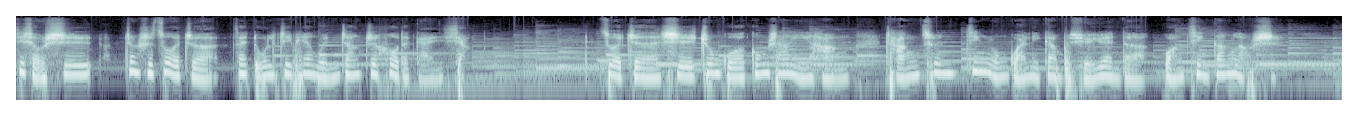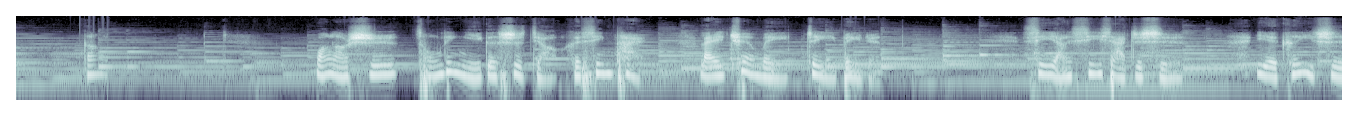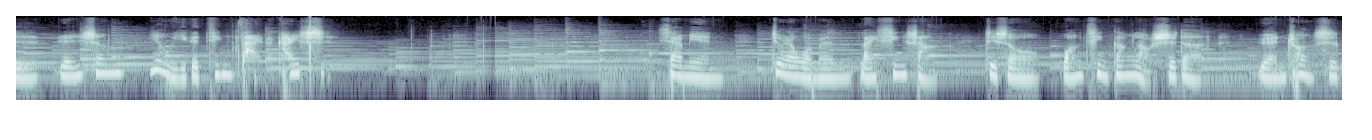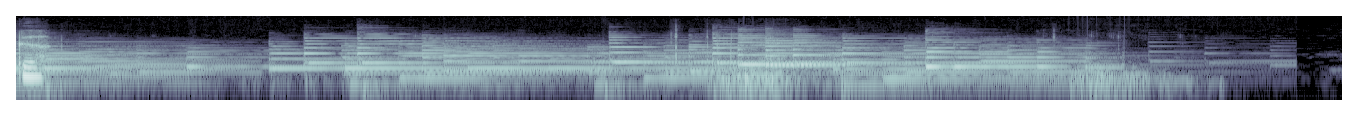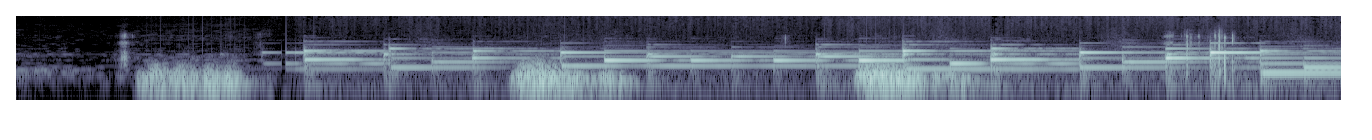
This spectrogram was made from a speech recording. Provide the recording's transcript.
这首诗正是作者在读了这篇文章之后的感想。作者是中国工商银行长春金融管理干部学院的王庆刚老师。刚，王老师从另一个视角和心态来劝慰这一辈人。夕阳西下之时，也可以是人生又一个精彩的开始。下面，就让我们来欣赏这首王庆刚老师的原创诗歌。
